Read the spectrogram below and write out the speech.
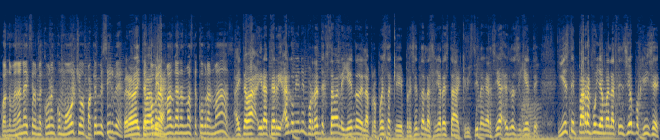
cuando me dan extras me cobran como ocho, ¿para qué me sirve? Pero ahora ahí te va, cobran mira. más, ganas más, te cobran más. Ahí te va, ir a Terry. Algo bien importante que estaba leyendo de la propuesta que presenta la señora esta Cristina García es lo siguiente. Y este párrafo llama la atención porque dice,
